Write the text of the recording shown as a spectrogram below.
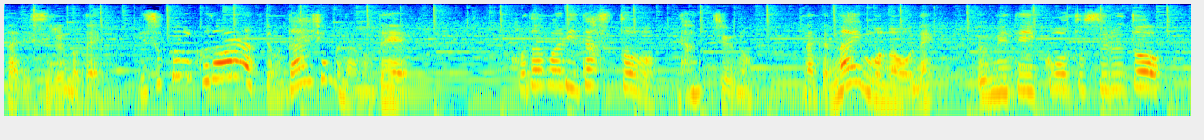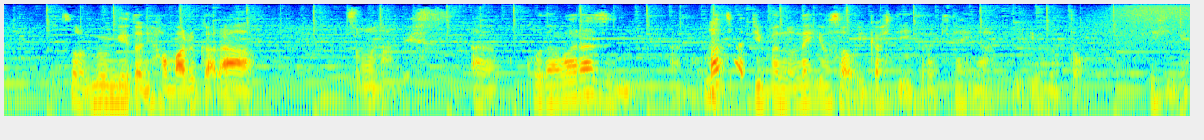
たりするのでで、そこにこだわらなくても大丈夫なので、こだわり出すと、なんていうの？なんかないものをね、埋めていこうとすると、そのムーンゲートにはまるから、そうなんです。あのこだわらずにあの、まずは自分のね、良さを生かしていただきたいなっていうのと、ぜひね、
